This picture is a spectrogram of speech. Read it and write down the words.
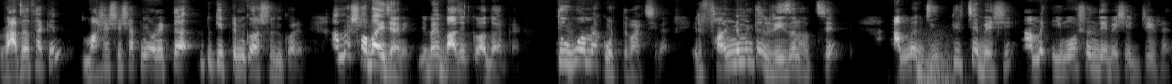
রাজা থাকেন, মাসের শেষে আপনি অনেকটা একটু কিপটামি করা শুরু করেন। আমরা সবাই জানি যে ভাই বাজেট করা দরকার তবু আমরা করতে পারছি না। এর ফান্ডামেন্টাল রিজন হচ্ছে, আমরা যুক্তির চেয়ে বেশি, আমরা ইমোশন দিয়ে বেশি ড্রিভেন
